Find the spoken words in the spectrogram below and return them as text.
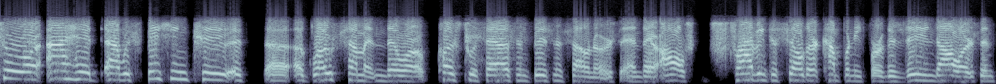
Sure. I had I was speaking to a, a growth summit, and there were close to a thousand business owners, and they're all striving to sell their company for a gazillion dollars. And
